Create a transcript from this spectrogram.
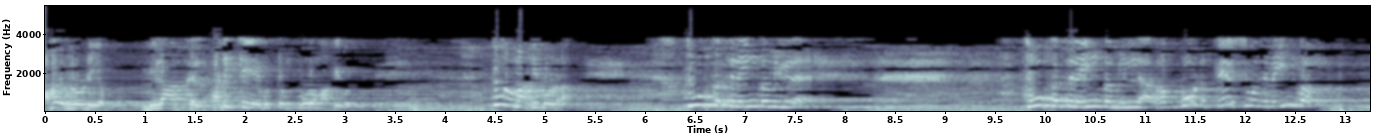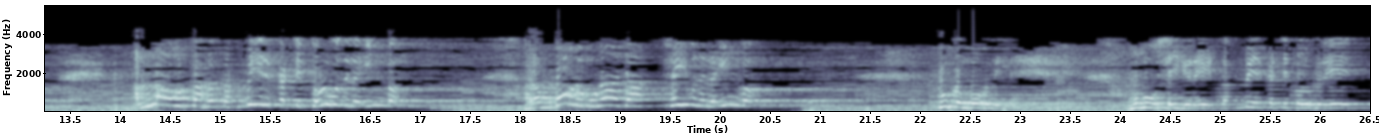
அவர்களுடைய விழாக்கள் படுக்கையை விட்டும் தூரமாகிவிடும் தூரமாக்கிக் கொள்றான் தூக்கத்தில் இன்பம் இல்ல தூக்கத்துல இன்பம் இல்ல. ரப்போடு பேசுவதில் இன்பம். அல்லாவுக்காக தக்பீர் கட்டி தொழுவதில் இன்பம். ரப்போடு முனாஜா செய்வதில் இன்பம். தூக்கம் போவதில்லை முழு செய்கிறேன் தக்பீர் கட்டி தொழுகிறேன்.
